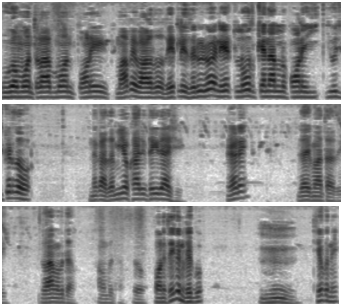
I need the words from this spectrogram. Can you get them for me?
કૂવામાં તળાવમાં પાણી માપે વાળ જેટલી જરૂર હોય ને એટલો જ કેનાલનું પાણી યુઝ કરતો. નકા જમીઓ ખારી થઈ જાય છે. રેડી જય માતાજી. જો આમાં બતાવો આમાં બતાવો. જો પાણી થઈ ગયું ને ભેગું? હમ. થયું કે નહીં?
